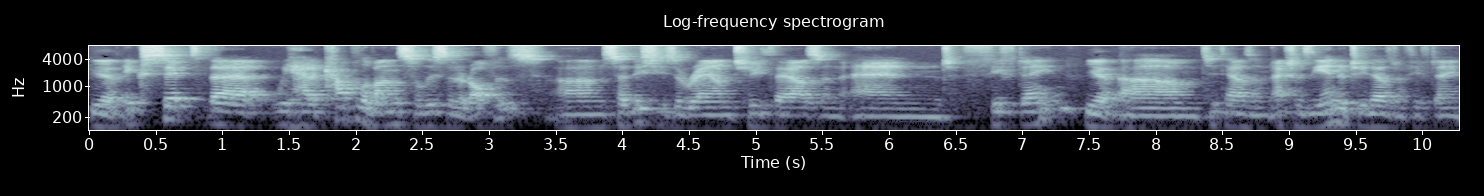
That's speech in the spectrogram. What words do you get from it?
Yeah. Except that we had a couple of unsolicited offers. Um, so this is around 2015. Yeah. Um, 2000, actually, it's the end of 2015.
